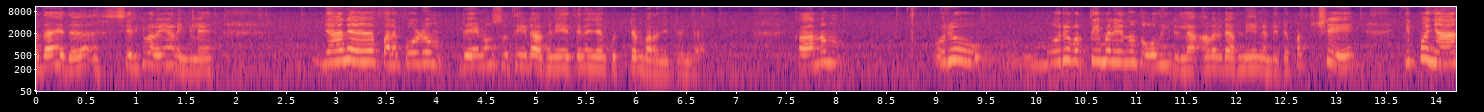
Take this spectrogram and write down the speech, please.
അതായത് ശരിക്കും പറയുകയാണെങ്കിൽ ഞാൻ പലപ്പോഴും രേണു സുധിയുടെ അഭിനയത്തിന് ഞാൻ കുറ്റം പറഞ്ഞിട്ടുണ്ട്. കാരണം ഒരു ഒരു വൃത്തിമനെയൊന്നും തോന്നിയിട്ടില്ല അവരുടെ അഭിനയം കണ്ടിട്ട്. പക്ഷേ ഇപ്പോൾ ഞാൻ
